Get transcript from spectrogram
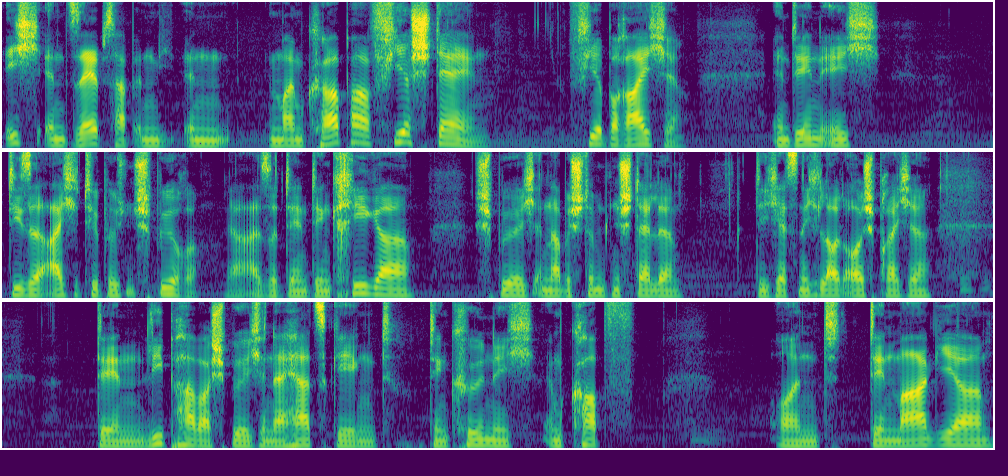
ich in, selbst habe in, in meinem Körper vier Stellen, vier Bereiche, in denen ich diese Archetype spüre. Ja, also den, den Krieger spüre ich in einer bestimmten Stelle, die ich jetzt nicht laut ausspreche. Mhm. Den Liebhaber spüre ich in der Herzgegend, den König im Kopf und den Magier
